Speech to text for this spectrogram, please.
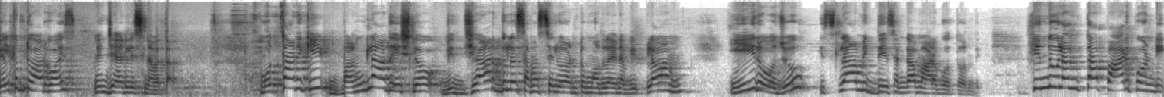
Welcome to our voice. నేను జర్నలిస్ట్ నవత. మొత్తానికి బంగ్లాదేశ్లో విద్యార్థుల సమస్యలు అంటూ మొదలైన విప్లవం ఈరోజు ఇస్లామిక్ దేశంగా మారబోతోంది. హిందువులంతా పారిపోండి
